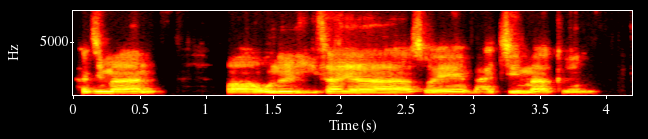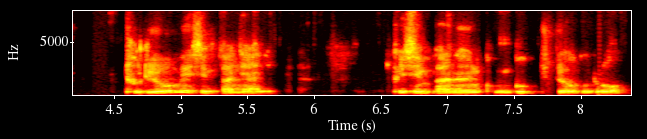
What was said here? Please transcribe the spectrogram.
하지만 어, 오늘 이사야서의 마지막은 두려움의 심판이 아닙니다. 그 심판은 궁극적으로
